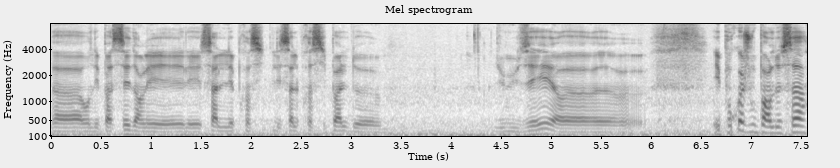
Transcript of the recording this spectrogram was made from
on est passé dans les, salles, les, salles principales de, du musée. Et pourquoi je vous parle de ça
